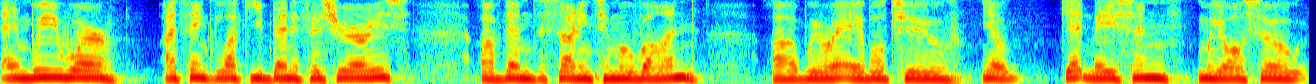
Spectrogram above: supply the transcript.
And we were, I think, lucky beneficiaries of them deciding to move on. Uh, we were able to, you know, get Mason. We also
